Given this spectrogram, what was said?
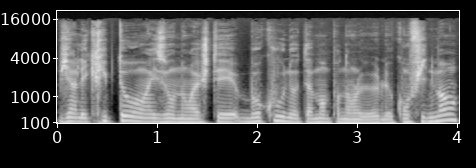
bien les cryptos, hein. ils en ont acheté beaucoup, notamment pendant le, confinement.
